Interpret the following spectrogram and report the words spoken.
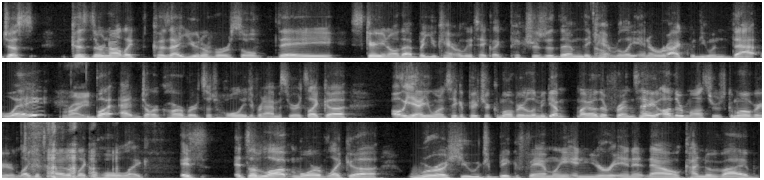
just because they're not like because at Universal they scare you and all that, but you can't really take like pictures with them. They No. can't really interact with you in that way. Right. But at Dark Harbor, it's a totally different atmosphere. It's like a, oh yeah, you want to take a picture? Come over here. Let me get my other friends. Hey, other monsters, come over here. Like it's kind of like a whole like it's it's a lot more of like a we're a huge big family and you're in it now kind of vibe.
